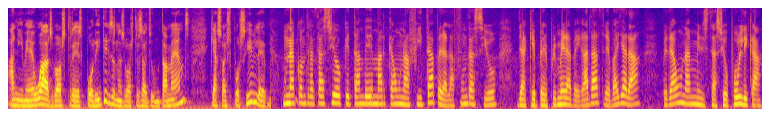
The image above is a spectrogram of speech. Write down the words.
animeu als vostres polítics en els vostres ajuntaments que això és possible. Una contratació que també marca una fita per a la Fundació, ja que per primera vegada treballarà per a una administració pública.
